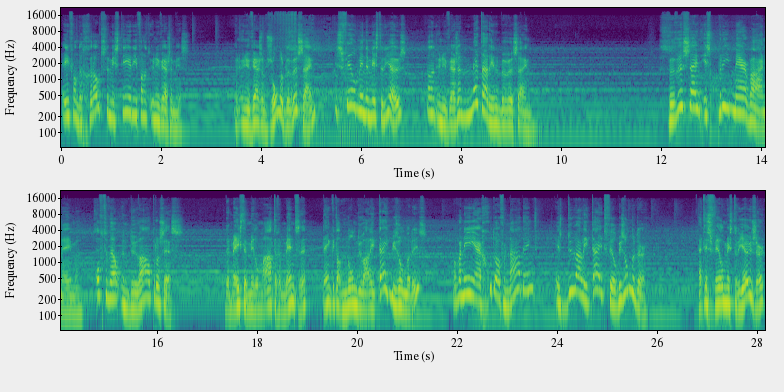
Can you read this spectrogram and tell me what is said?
een van de grootste mysterieën van het universum is. Een universum zonder bewustzijn is veel minder mysterieus dan een universum met daarin een bewustzijn. Bewustzijn is primair waarnemen, oftewel een duaal proces. De meeste middelmatige mensen denken dat non-dualiteit bijzonder is, maar wanneer je er goed over nadenkt, is dualiteit veel bijzonderder. Het is veel mysterieuzer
